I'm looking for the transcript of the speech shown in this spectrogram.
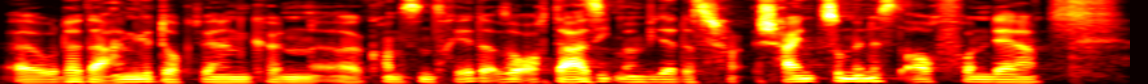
äh, oder da angedockt werden können, äh, konzentriert. Also auch da sieht man wieder, das scheint zumindest auch von der äh,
